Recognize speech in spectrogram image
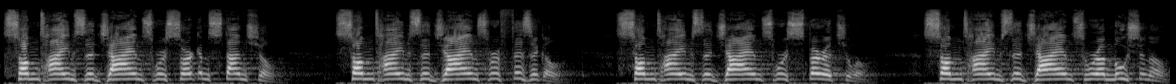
Sometimes the giants were circumstantial. Sometimes the giants were physical. Sometimes the giants were spiritual. Sometimes the giants were emotional.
